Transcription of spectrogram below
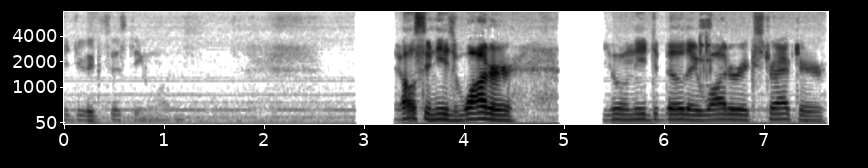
to do existing ones. It also needs water. You'll need to build a water extractor.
